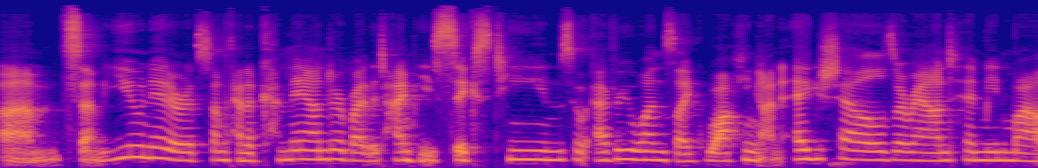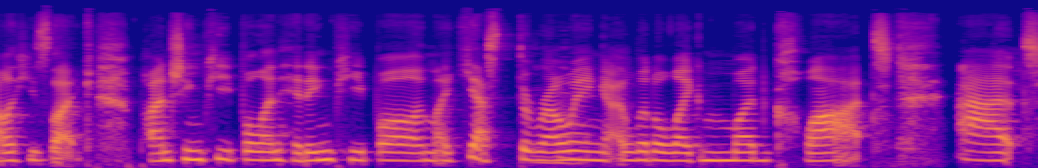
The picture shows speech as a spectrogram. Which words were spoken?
um, um, some unit or some kind of commander by the time he's 16. So everyone's like walking on eggshells around him. Meanwhile, he's like punching people and hitting people and like, yes, mm-hmm. throwing mm-hmm. a little like mud clot at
